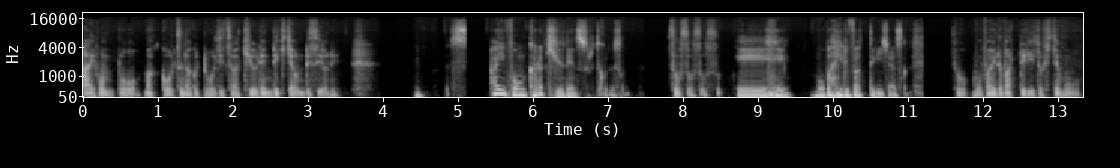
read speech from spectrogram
iPhone と Mac をつなぐと実は給電できちゃうんですよね。iPhone から給電するってことですか？そうそうそうそう。ええモバイルバッテリーじゃないですか。そう、モバイルバッテリーとしても、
